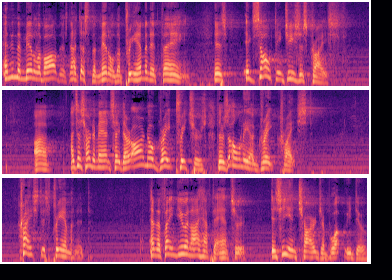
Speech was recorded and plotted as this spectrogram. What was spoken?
And in the middle of all this, not just the middle, the preeminent thing is exalting Jesus Christ. Uh, I just heard a man say, There are no great preachers, there's only a great Christ. Christ is preeminent. And the thing you and I have to answer is He in charge of what we do?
